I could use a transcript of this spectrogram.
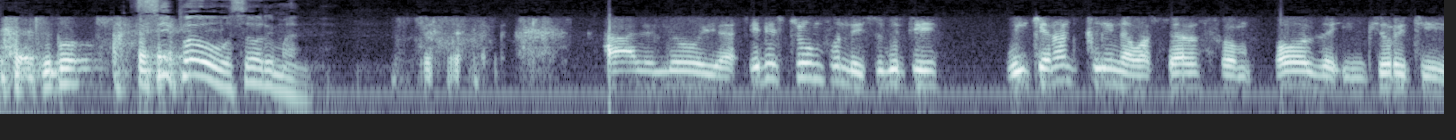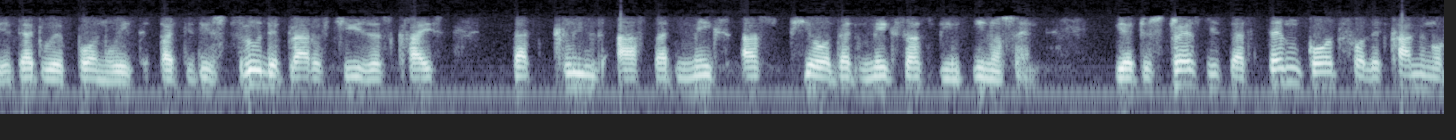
Sipho sipo sorry man. Hallelujah. It is true Mfundisi ukuthi we cannot clean ourselves from all the impurity that we're born with, but it is through the blood of Jesus Christ that cleans us, that makes us pure, that makes us being innocent. We have to stress this that thank God for the coming of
